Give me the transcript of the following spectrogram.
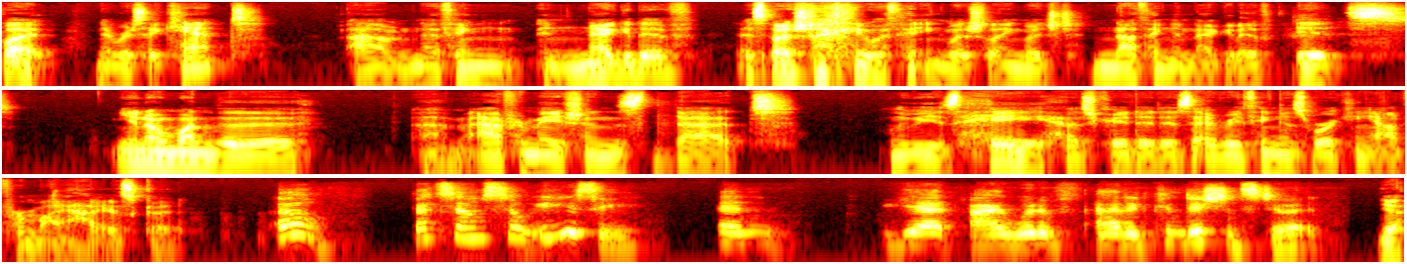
but never say can't, um, nothing in negative, especially with the English language, nothing in negative. It's, you know, one of the um, affirmations that Louise Hay has created is everything is working out for my highest good. Oh, that sounds so easy. And yet I would have added conditions to it. Yeah.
